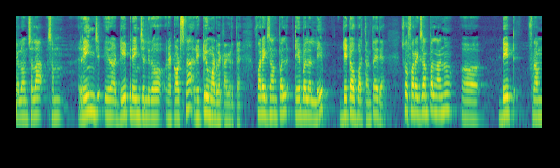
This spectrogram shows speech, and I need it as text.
ಕೆಲವೊಂದು ಸಲ ಸಮ್ ರೇಂಜ್ ಇರೋ ಡೇಟ್ ರೇಂಜಲ್ಲಿರೋ ರೆಕಾರ್ಡ್ಸ್ನ ರಿಟ್ರೀವ್ ಮಾಡಬೇಕಾಗಿರುತ್ತೆ ಫಾರ್ ಎಕ್ಸಾಂಪಲ್ ಟೇಬಲಲ್ಲಿ ಡೇಟ್ ಆಫ್ ಬರ್ತ್ ಅಂತ ಇದೆ. ಸೊ ಫಾರ್ ಎಕ್ಸಾಂಪಲ್ ನಾನು ಡೇಟ್ ಫ್ರಮ್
